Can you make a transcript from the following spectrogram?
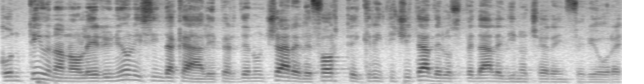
Continuano le riunioni sindacali per denunciare le forti criticità dell'ospedale di Nocera Inferiore.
